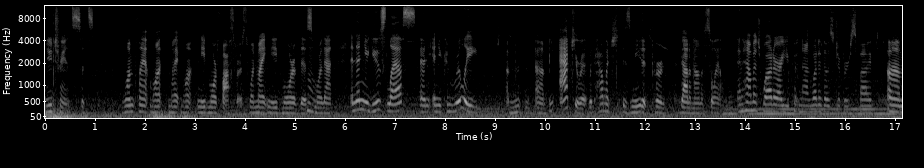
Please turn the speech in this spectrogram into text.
nutrients. It's one plant want, might want need more phosphorus, one might need more of this, Hmm. more of that, and then you use less, and and you can really um, uh, be accurate with how much is needed per that amount of soil. And how much water are you putting on? What are those drippers? Five, Um,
